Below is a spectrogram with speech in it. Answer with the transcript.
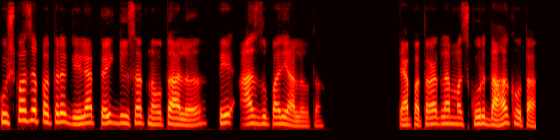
पुष्पाचं पत्र गेल्या कैक दिवसात नव्हतं आलं ते आज दुपारी आलं होतं. त्या पत्रातला मजकूर दाहक होता.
